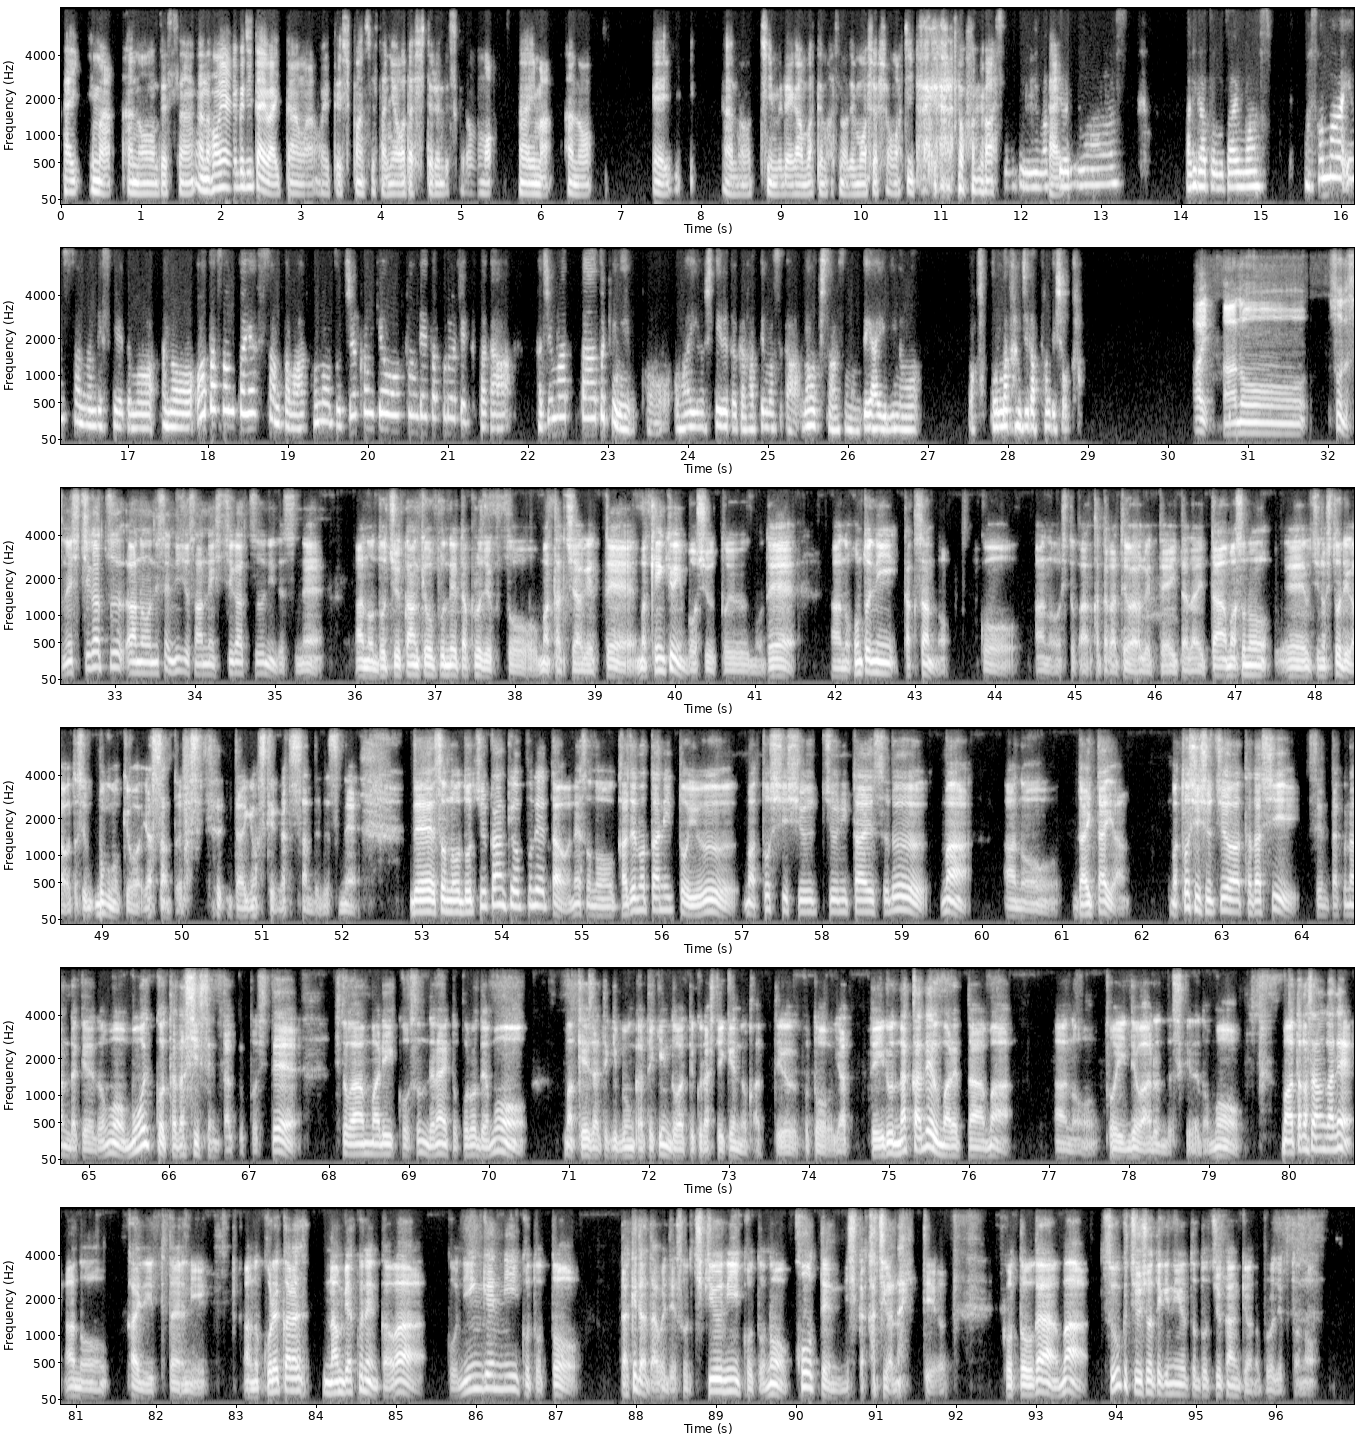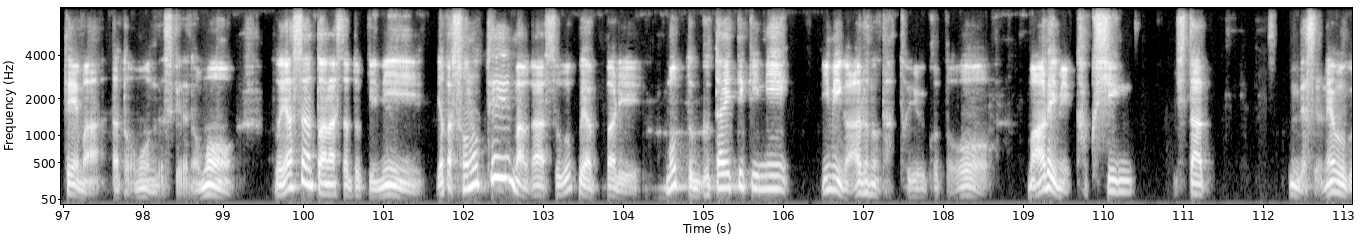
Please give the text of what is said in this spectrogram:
はい、今、あの、絶賛、あの、翻訳自体は一旦は終えて出版社さんにはお渡ししてるんですけども、あ今、あの、えーあの、チームで頑張ってますので、もう少々お待ちいただけたらと思います。待っております。ありがとうございます。まあ、そんなやすさんなんですけれども、あの、太田さんとやすさんとは、この土中環境オープンデータプロジェクトが始まった時に、こう、お会いをしていると伺ってますが、直樹さん、その出会いの、どんな感じだったんでしょうか？はい、あのーそうですね、7月、あの、2023年7月にですね、あの、土中環境オープンデータプロジェクトを、まあ、立ち上げて、まあ、研究員募集というので、あの、本当にたくさんの、こう、あの、人が、方が手を挙げていただいた、まあ、その、えーうちの一人が私、僕も今日はやすさんと呼ばせていただきますけど、やすさんでですね、で、その土中環境オープンデータはね、その風の谷という、まあ、都市集中に対する、まあ、あの、代替案。まあ、都市集中は正しい選択なんだけれども、もう一個正しい選択として、人があんまりこう住んでないところでも、まあ、経済的、文化的にどうやって暮らしていけるのかっていうことをやっている中で生まれた、まあ、あの、問いではあるんですけれども、まあ、高さんがね、あの、会に言ってたように、あの、これから何百年かは、こう人間にいいことと、だけではダメで、その地球にいいことの交点にしか価値がないっていうことが、まあ、すごく抽象的に言うと、土中環境のプロジェクトのテーマだと思うんですけれども、やすさんと話したときに、やっぱりそのテーマがすごくやっぱり、もっと具体的に意味があるのだということを、まあ、ある意味確信したんですよね、僕。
